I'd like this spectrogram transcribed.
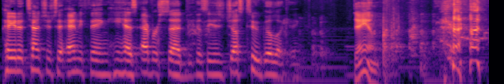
paid attention to anything he has ever said because he is just too good looking. Damn.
